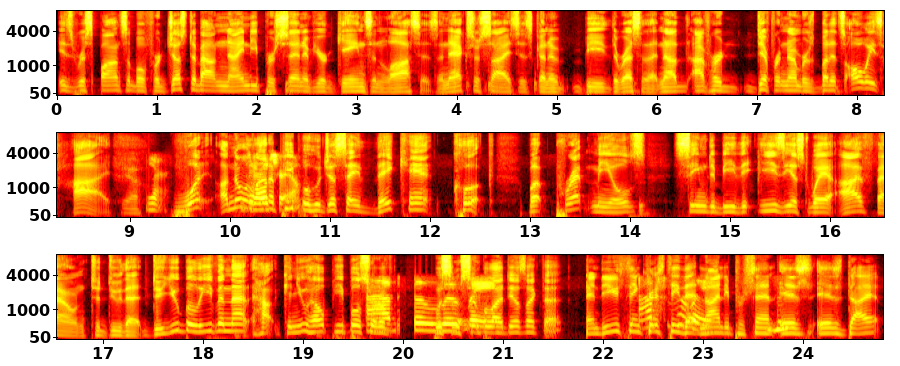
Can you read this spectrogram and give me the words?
is responsible for just about 90% of your gains and losses and exercise is going to be the rest of that. Now, I've heard different numbers, but it's always high. Yeah. Yes. What I know a Very lot of people who just say they can't cook, but prep meals seem to be the easiest way I've found to do that. Do you believe in that? How can you help people sort of with some simple ideas like that? And do you think, Christy, that ninety percent is is diet?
